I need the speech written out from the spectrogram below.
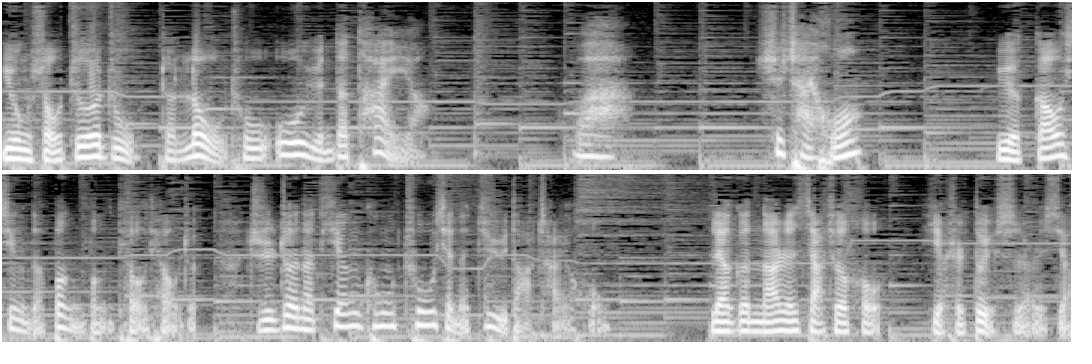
用手遮住这露出乌云的太阳。哇，是彩虹！月高兴的蹦蹦跳跳着，指着那天空出现的巨大彩虹。两个男人下车后也是对视而笑，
